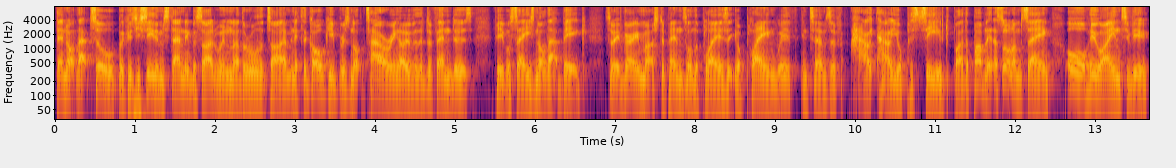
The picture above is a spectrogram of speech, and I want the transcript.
they're not that tall because you see them standing beside one another all the time. And if the goalkeeper is not towering over the defenders, people say he's not that big. So it very much depends on the players that you're playing with in terms of how, how you're perceived by the public. That's all I'm saying. Or who I interview,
